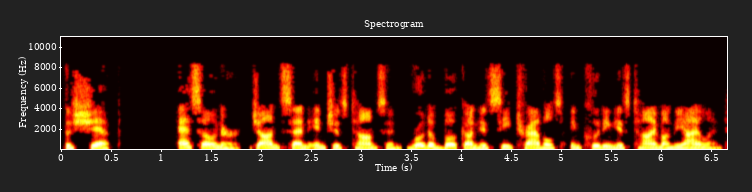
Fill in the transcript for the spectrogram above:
The ship's owner, John Sen Inches Thompson, wrote a book on his sea travels, including his time on the island.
